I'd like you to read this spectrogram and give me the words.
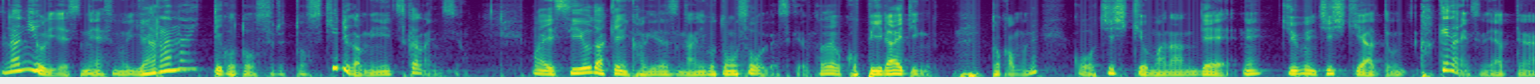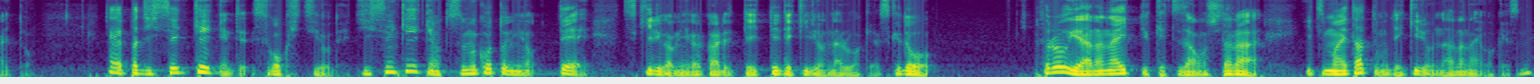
何よりですね、そのやらないってことをするとスキルが身につかないんですよ。まあ、SEO だけに限らず何事もそうですけど、例えばコピーライティングとかもね、こう知識を学んで、ね、十分に知識があっても書けないんですね、やってないと。だからやっぱ実践経験ってすごく必要で、実践経験を積むことによってスキルが磨かれていってできるようになるわけですけど、それをやらないっていう決断をしたらいつまで経ってもできるようにならないわけですね。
